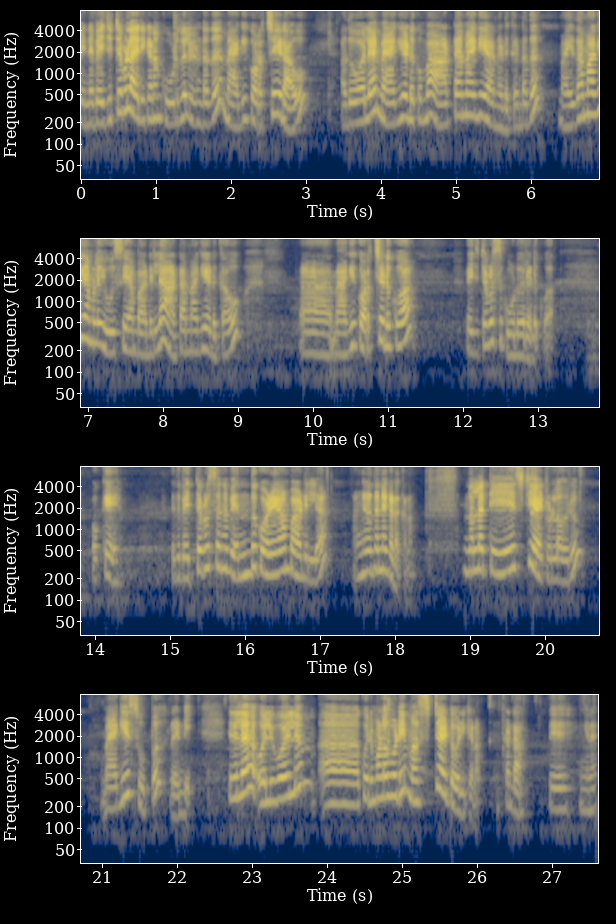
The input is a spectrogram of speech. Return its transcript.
പിന്നെ വെജിറ്റബിൾ ആയിരിക്കണം കൂടുതൽ ഇടേണ്ടത് മാഗി കുറച്ചേ ഇടാവൂ. അതുപോലെ മാഗി എടുക്കുമ്പോൾ ആട്ട മാഗിയാണ് എടുക്കേണ്ടത്. മൈദ മാഗി നമ്മൾ യൂസ് ചെയ്യാൻ പാടില്ല ആട്ട മാഗി എടുക്കാവൂ. മാഗി കുറച്ചെടുക്കുക വെജിറ്റബിൾസ് കൂടുതൽ എടുക്കുക. ഓക്കെ. ഇത് വെജിറ്റബിൾസ് അങ്ങ് വെന്ത് കുഴയാൻ പാടില്ല അങ്ങനെ തന്നെ കിടക്കണം. നല്ല ടേസ്റ്റി ആയിട്ടുള്ള ഒരു മാഗി സൂപ്പ് റെഡി. ഇതിൽ ഒലിവ് ഓയിലും കുരുമുളക് പൊടിയും മസ്റ്റായിട്ട് ഒഴിക്കണം. കണ്ടോ? ദേ ഇങ്ങനെ.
